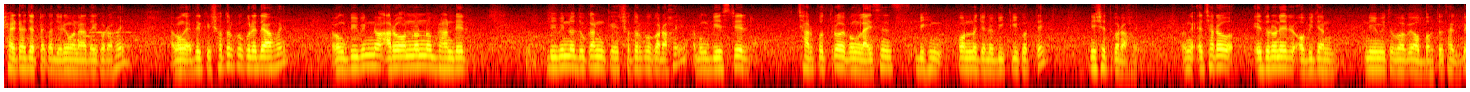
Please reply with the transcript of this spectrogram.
ষাট হাজার টাকা জরিমানা আদায় করা হয়। এবং এদেরকে সতর্ক করে দেওয়া হয় এবং বিভিন্ন আরও অন্যান্য ব্র্যান্ডের বিভিন্ন দোকানকে সতর্ক করা হয় এবং বিএসটির ছাড়পত্র এবং লাইসেন্সবিহীন পণ্য যেন বিক্রি করতে নিষেধ করা হয়। এবং এছাড়াও এ ধরনের অভিযান নিয়মিতভাবে অব্যাহত থাকবে।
